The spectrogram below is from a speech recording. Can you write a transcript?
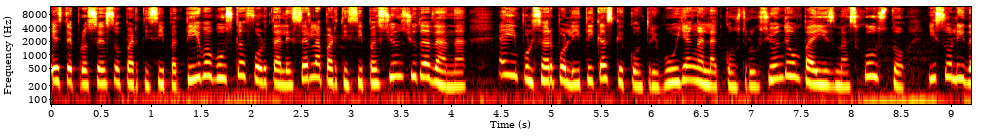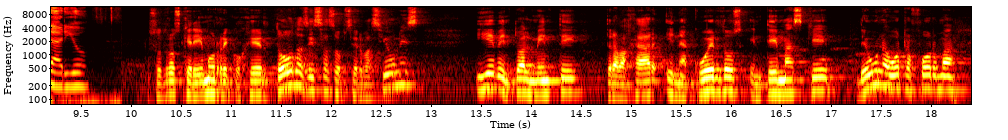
Este proceso participativo busca fortalecer la participación ciudadana e impulsar políticas que contribuyan a la construcción de un país más justo y solidario. Nosotros queremos recoger todas esas observaciones y eventualmente trabajar en acuerdos en temas que de una u otra forma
